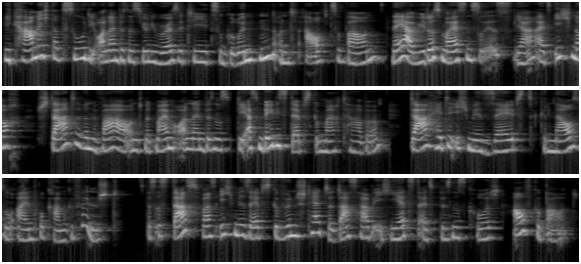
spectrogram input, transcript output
Wie kam ich dazu, die Online Business University zu gründen und aufzubauen? Naja, wie das meistens so ist. Ja, als ich noch Starterin war und mit meinem Online-Business die ersten Baby-Steps gemacht habe, da hätte ich mir selbst genauso ein Programm gewünscht. Das ist das, was ich mir selbst gewünscht hätte. Das habe ich jetzt als Business Coach aufgebaut.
